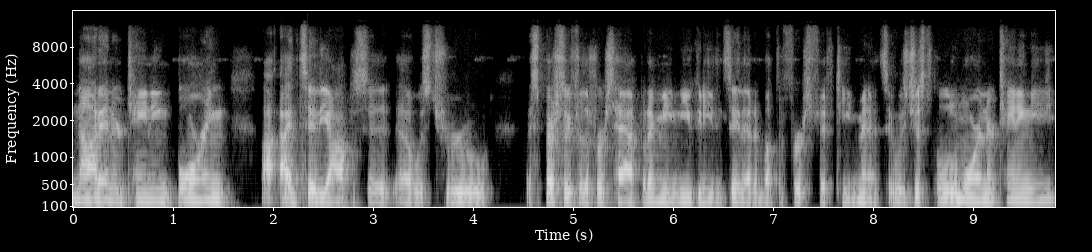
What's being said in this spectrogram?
not entertaining, boring. I'd say the opposite uh, was true especially for the first half. But I mean, you could even say that about the first 15 minutes. It was just a little more entertaining. You,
